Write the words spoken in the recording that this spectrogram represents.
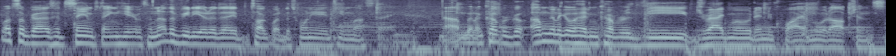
What's up guys, it's Sam Sting here with another video today to talk about the 2018 Mustang. Now I'm gonna cover go, I'm gonna go ahead and cover the drag mode and quiet mode options.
